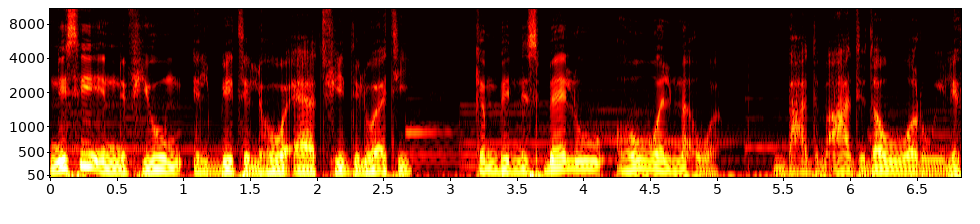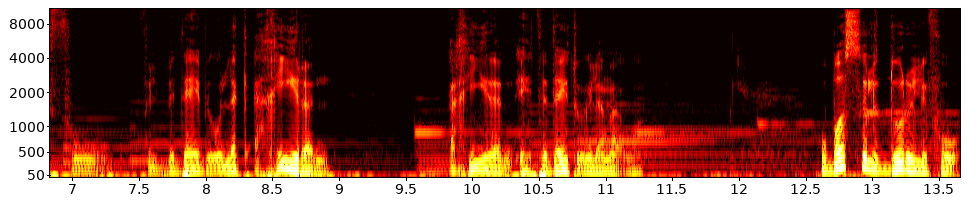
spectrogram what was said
نسي إن في يوم البيت اللي هو قاعد فيه دلوقتي كان بالنسبة له هو المأوى. بعد ما قعد يدور ويلف في البداية بيقولك أخيرا أخيرا اهتديت إلى مأوى. وبص للدور اللي فوق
